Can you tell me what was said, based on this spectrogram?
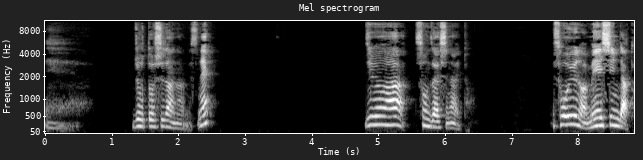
えー、上等手段なんですね。自分は存在しないと。そういうのは迷信だと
